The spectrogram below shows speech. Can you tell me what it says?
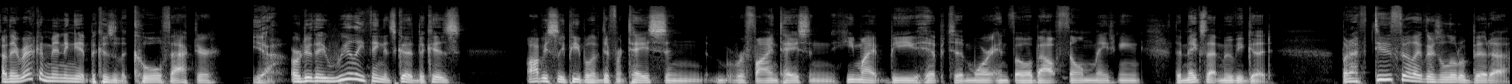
Are they recommending it because of the cool factor? yeah, Or do they really think it's good? Because obviously people have different tastes and refined tastes, and he might be hip to more info about filmmaking that makes that movie good. But I do feel like there's a little bit of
